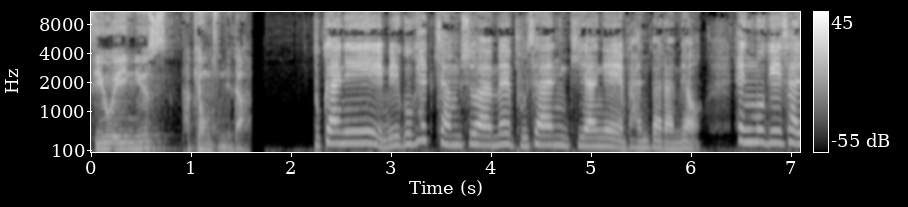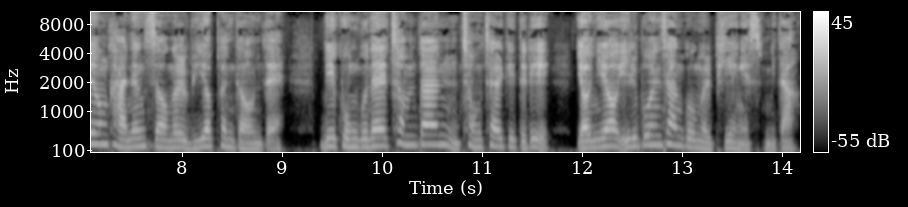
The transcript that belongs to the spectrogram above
VOA 뉴스 박형주입니다. 북한이 미국 핵 잠수함의 부산 기항에 반발하며 핵무기 사용 가능성을 위협한 가운데 미 공군의 첨단 정찰기들이 연이어 일본 상공을 비행했습니다.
